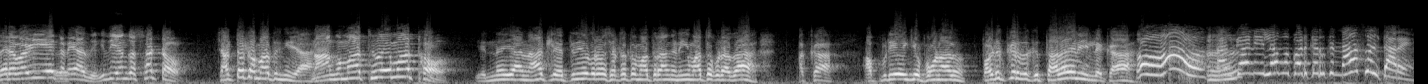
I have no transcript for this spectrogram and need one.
வேற வழியே கிடையாது. இது எங்க சட்டம். சட்டத்தை மாத்துங்கய்யா நாங்க மாற்றவே மாட்டோம். என்னய்யா நாட்டுல எத்தனையோ தடவை சட்டத்தை மாத்துறாங்க நீங்க மாத்த கூடாதா அக்கா அப்படியே இங்க போனாலும் படுக்கிறதுக்கு தலையணி இல்லக்கா. இல்லாம படுக்கிறதுக்கு நான் சொல்லிட்டாரேன்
